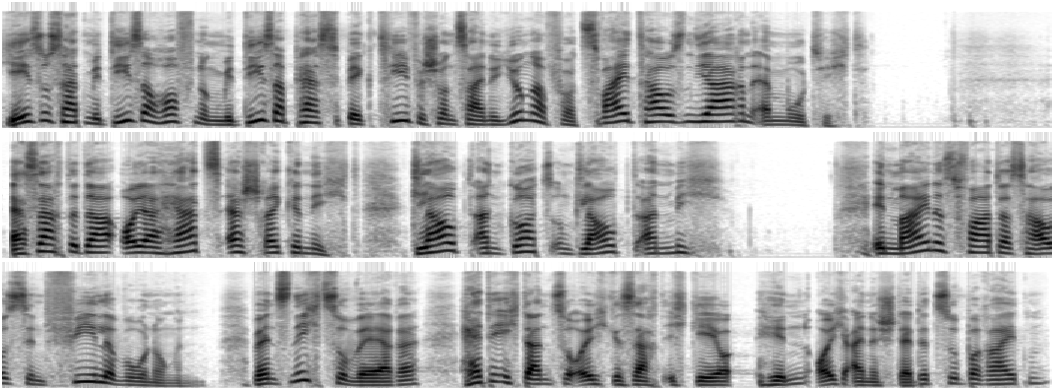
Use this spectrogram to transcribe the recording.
Jesus hat mit dieser Hoffnung, mit dieser Perspektive schon seine Jünger vor 2000 Jahren ermutigt. Er sagte da, euer Herz erschrecke nicht, glaubt an Gott und glaubt an mich. In meines Vaters Haus sind viele Wohnungen. Wenn es nicht so wäre, hätte ich dann zu euch gesagt, ich gehe hin, euch eine Stätte zu bereiten?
